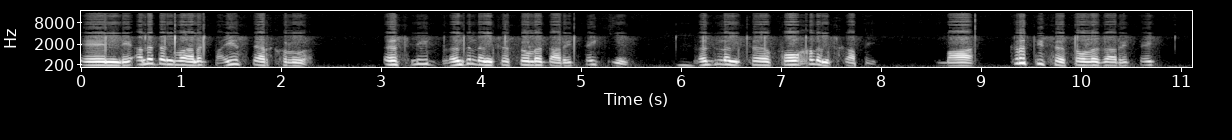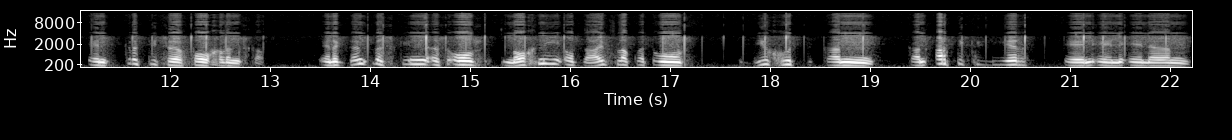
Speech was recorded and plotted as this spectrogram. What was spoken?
en die ander ding waar ek baie sterk glo is nie blindelingse solidariteit nie blindelingse volgelingskap nie maar kritiese solidariteit en kritiese volgelingskap. En ek dink miskien is ons nog nie op daai vlak wat ons die goed kan kan artikuleer en en en ehm um,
